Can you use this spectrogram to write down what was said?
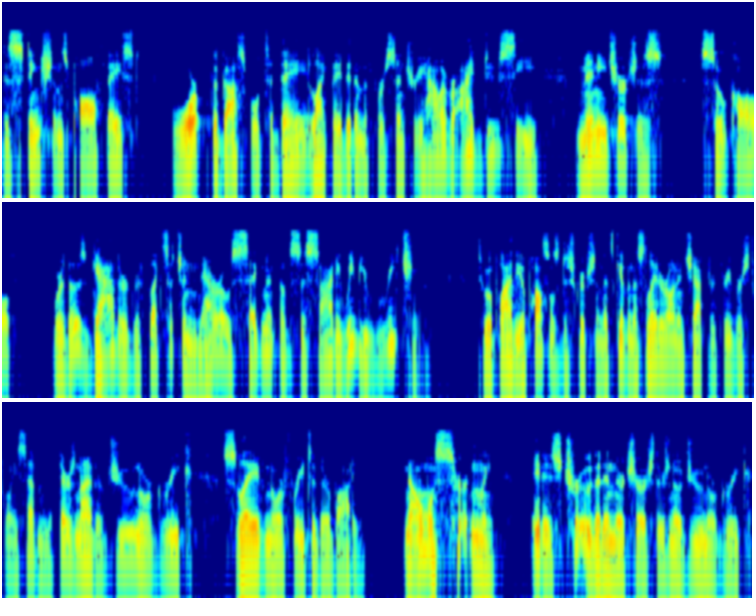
distinctions Paul faced warp the gospel today like they did in the first century. However, I do see many churches, so called, where those gathered reflect such a narrow segment of society. We'd be reaching to apply the apostles' description that's given us later on in chapter 3, verse 27 that there's neither Jew nor Greek, slave nor free to their body. Now, almost certainly, it is true that in their church there's no Jew nor Greek,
